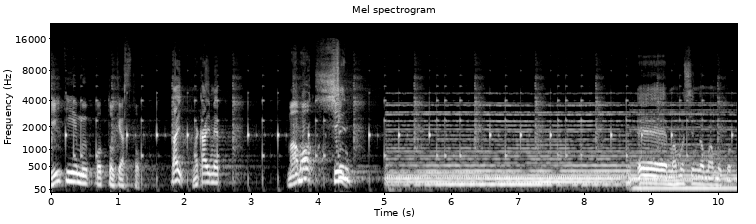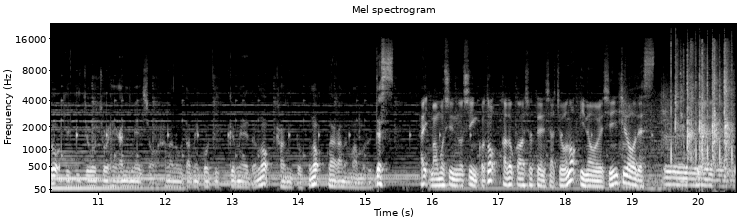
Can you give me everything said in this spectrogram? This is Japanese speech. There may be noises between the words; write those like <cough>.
GTM ポッドキャスト。第7回目。マモシンえー、マモシンのマムこと劇場長編アニメーション花の歌めゴティックメイドの監督の長野守です、はいマモシンのシンこと角川書店社長の井上慎一郎です。えー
